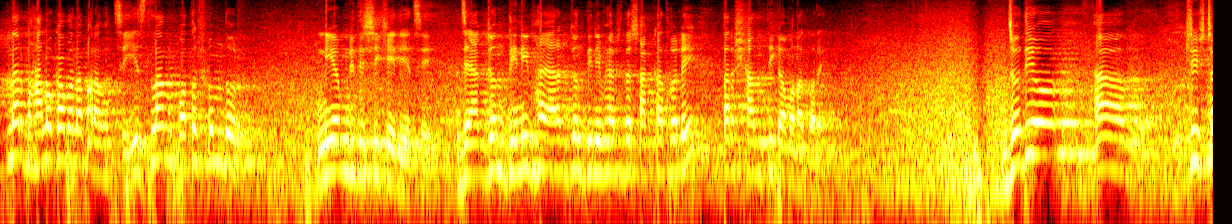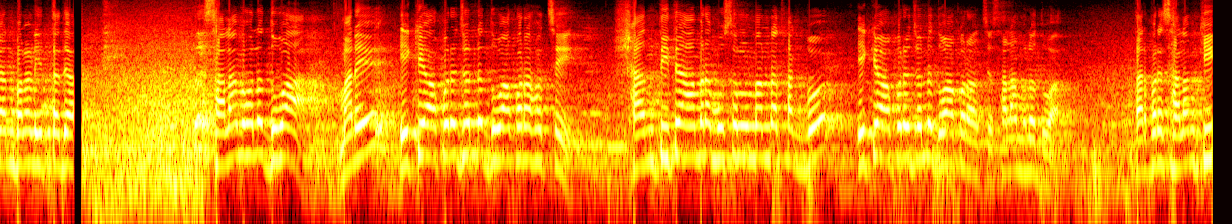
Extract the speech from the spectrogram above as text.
আপনার ভালো কামনা করা হচ্ছে। ইসলাম কত সুন্দর নিয়ম নীতি শিখিয়ে দিয়েছে যে একজন দিনী ভাই আর একজন দিনী ভাইয়ের সাথে সাক্ষাৎ হলেই তার শান্তি কামনা করে। যদিও খ্রিস্টান বলেন ইত্যাদি সালাম হলো দোয়া মানে একে অপরের জন্য দোয়া করা হচ্ছে। শান্তিতে আমরা মুসলমানরা থাকব, একে অপরের জন্য দোয়া করা হচ্ছে। সালাম হলো দোয়া। তারপরে সালাম কি?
